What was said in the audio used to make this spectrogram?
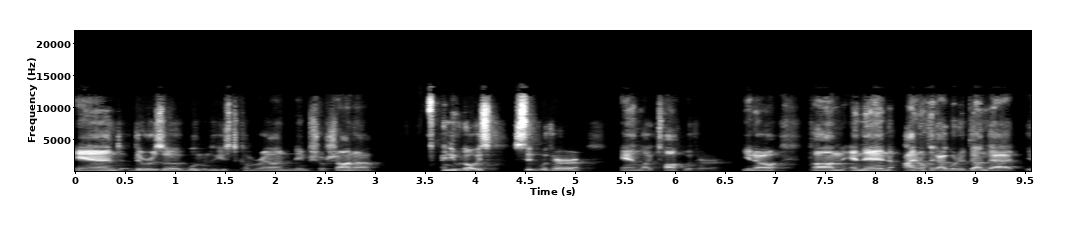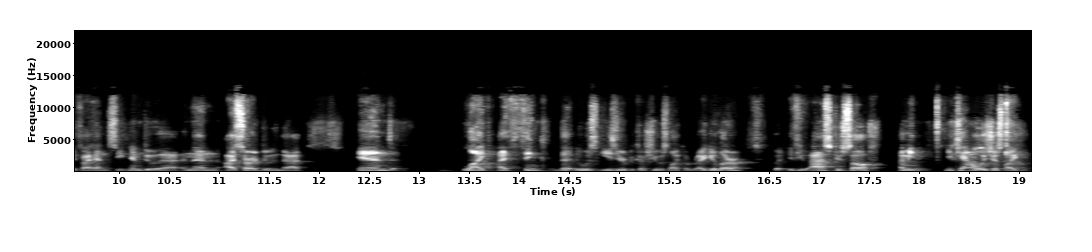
And there was a woman who used to come around named Shoshana, and he would always sit with her and like talk with her, you know. Um, and then I don't think I would have done that if I hadn't seen him do that. And then I started doing that. And like I think that it was easier because she was like a regular. But if you ask yourself, I mean, you can't always just like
